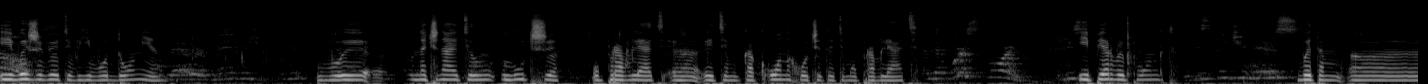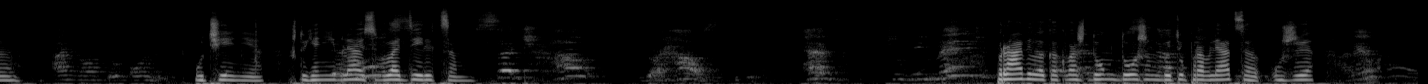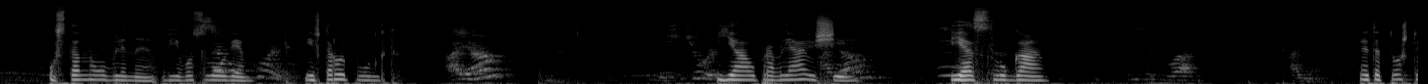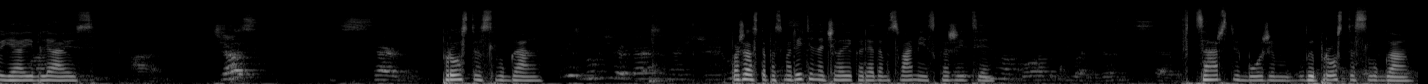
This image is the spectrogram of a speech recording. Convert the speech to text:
и вы живете в Его доме, вы начинаете лучше управлять э, этим, как Он хочет этим управлять. И первый пункт в этом э, учении, что я не являюсь владельцем. Правило, как ваш дом должен быть управляться, уже. Установлены в Его Слове. И второй пункт. Я управляющий, я слуга. Это то, что я являюсь. Просто слуга. Пожалуйста, посмотрите на человека рядом с вами и скажите, в Царстве Божьем вы просто слуга.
